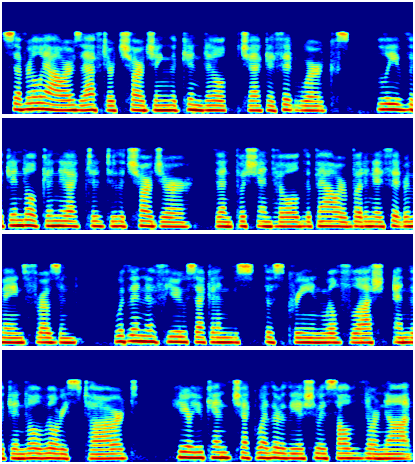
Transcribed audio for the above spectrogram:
Several hours after charging the Kindle, check if it works. Leave the Kindle connected to the charger, then push and hold the power button if it remains frozen. Within a few seconds, the screen will flash and the Kindle will restart. Here you can check whether the issue is solved or not.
